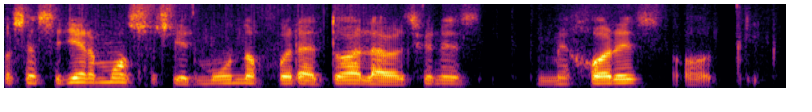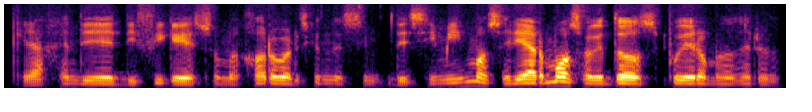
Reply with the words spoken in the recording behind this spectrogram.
O sea, sería hermoso si el mundo fuera todas las versiones mejores o que, que la gente identifique su mejor versión de sí, de sí mismo. Sería hermoso que todos pudiéramos hacer eso.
